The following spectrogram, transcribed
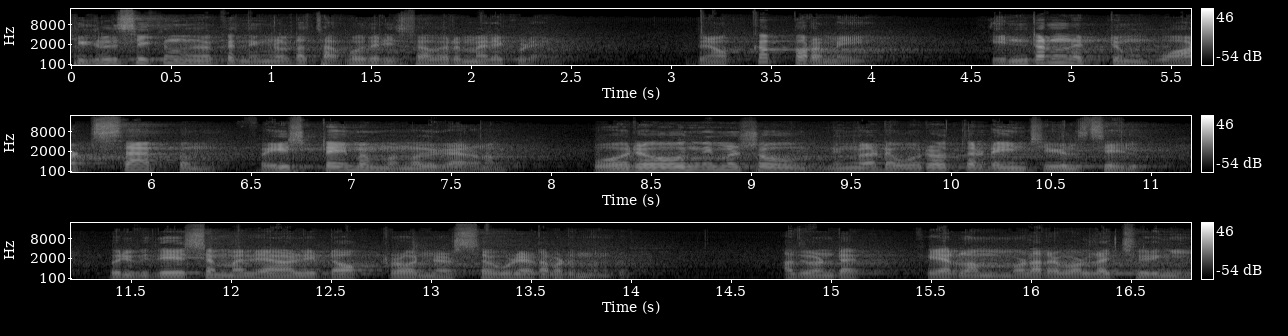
ചികിത്സിക്കുന്നതൊക്കെ നിങ്ങളുടെ സഹോദരി സഹോദരന്മാരെ കൂടെയാണ്. ഇതിനൊക്കെ പുറമേ ഇന്റർനെറ്റും വാട്സാപ്പും ഫേസ് ടൈമും വന്നത് കാരണം ഓരോ നിമിഷവും നിങ്ങളുടെ ഓരോരുത്തരുടെയും ചികിത്സയിൽ ഒരു വിദേശ മലയാളി ഡോക്ടറോ നഴ്സോ കൂടെ ഇടപെടുന്നുണ്ട്. അതുകൊണ്ട് കേരളം വളരെ വളരെ ചുരുങ്ങി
